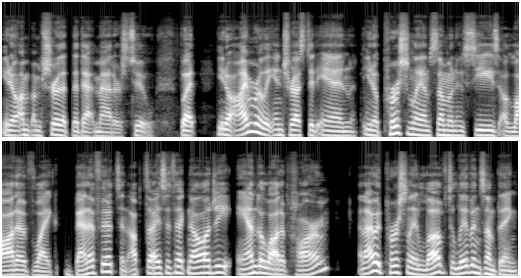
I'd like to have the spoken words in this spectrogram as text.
you know i'm, I'm sure that, that that matters too. But you know, I'm really interested in, you know, personally, I'm someone who sees a lot of like benefits and upsides to technology and a lot of harm. And I would personally love to live in something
